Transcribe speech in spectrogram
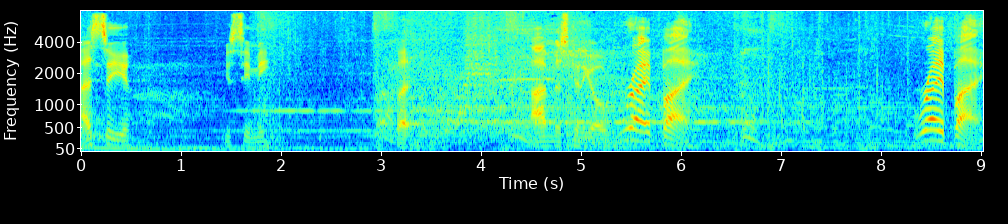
I see you. You see me. But I'm just gonna go right by. Right by.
